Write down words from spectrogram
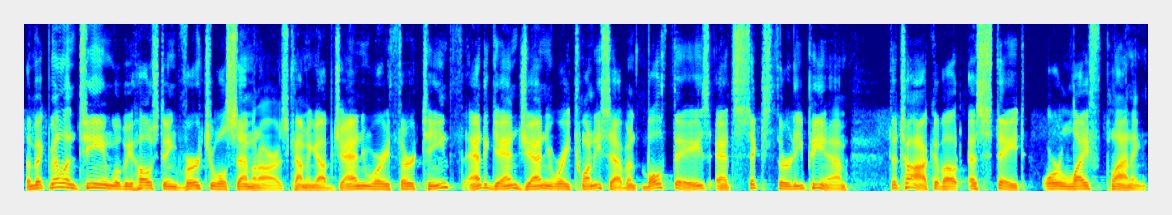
The MacMillan team will be hosting virtual seminars coming up January 13th and again January 27th, both days at 6:30 p.m. to talk about estate or life planning.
